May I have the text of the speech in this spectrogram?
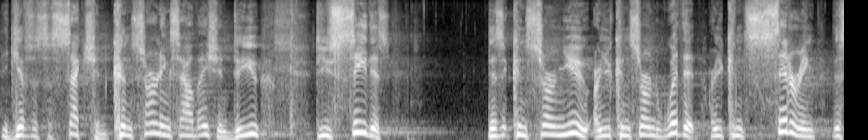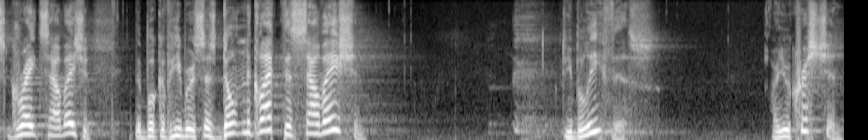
He gives us a section concerning salvation. Do you, do you see this? Does it concern you? Are you concerned with it? Are you considering this great salvation? The book of Hebrews says, don't neglect this salvation. Do you believe this? Are you a Christian?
